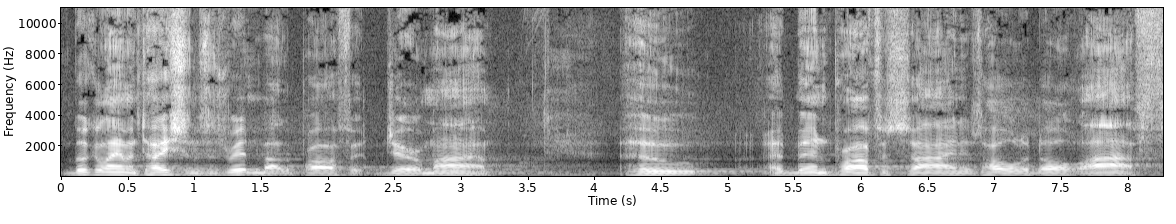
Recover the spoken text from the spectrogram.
Book of Lamentations is written by the prophet Jeremiah, who had been prophesying his whole adult life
